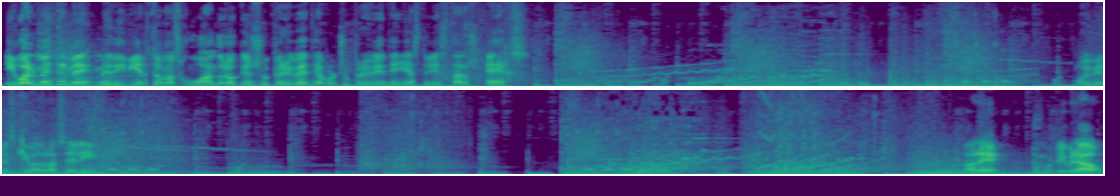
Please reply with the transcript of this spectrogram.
Igualmente me, me divierto más jugando lo que en supervivencia, por supervivencia ya estoy hasta los ex. Muy bien esquivado la Selly. Vale, hemos librado.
